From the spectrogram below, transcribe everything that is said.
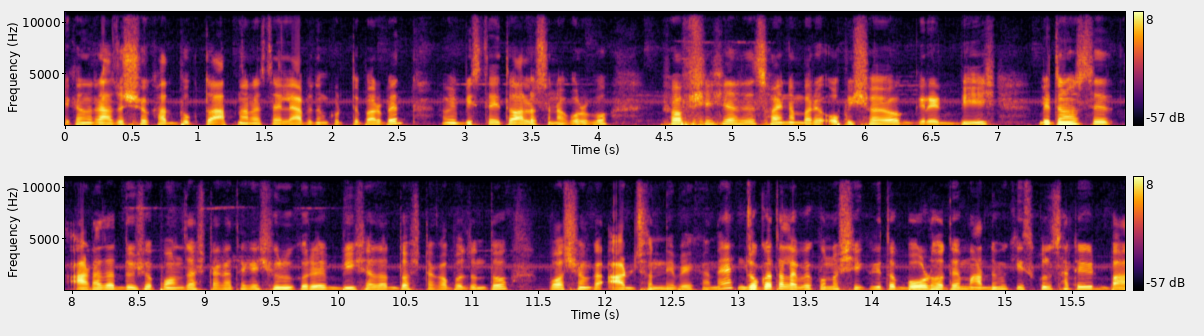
এখানে রাজস্ব খাতভুক্ত, আপনারা চাইলে আবেদন করতে পারবেন। আমি বিস্তারিত আলোচনা করব। সব শেষে আছে ছয় নম্বরে অফিস সহায়ক, গ্রেড বিশ। বেতন হচ্ছে আট হাজার দুইশো পঞ্চাশ টাকা থেকে শুরু করে বিশ হাজার দশ টাকা পর্যন্ত পদ সংখ্যা আটজন নেবে এখানে। যোগ্যতা লাগবে কোনো স্বীকৃত বোর্ড হতে মাধ্যমিক স্কুল সার্টিফিকেট বা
